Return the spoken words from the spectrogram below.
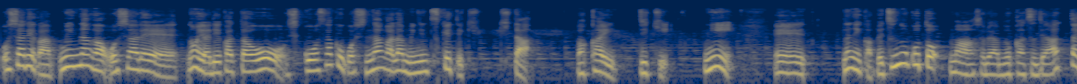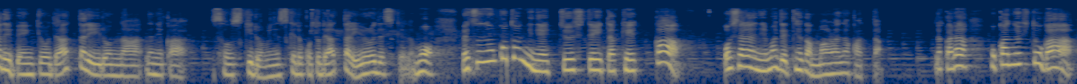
おしゃれが、みんながおしゃれのやり方を試行錯誤しながら身につけてきた若い時期に、えー、何か別のこと、まあそれは部活であったり、勉強であったり、いろんな何かそうスキルを身につけることであったり、いろいろですけれども、別のことに熱中していた結果、おしゃれにまで手が回らなかった。だから他の人が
